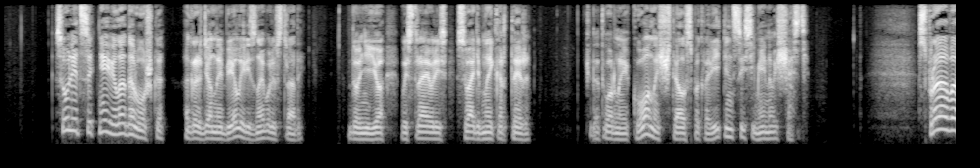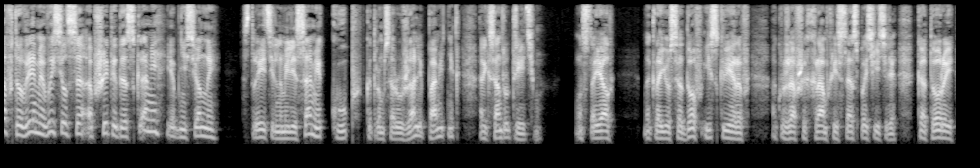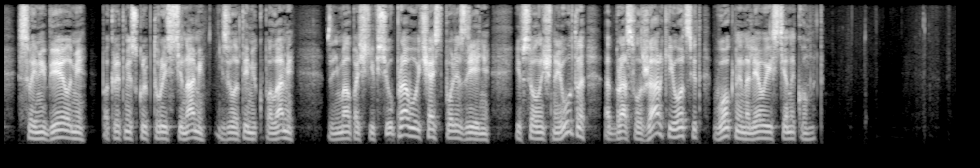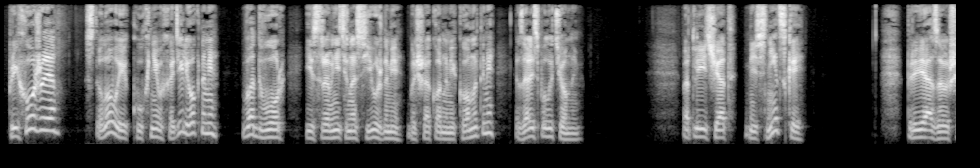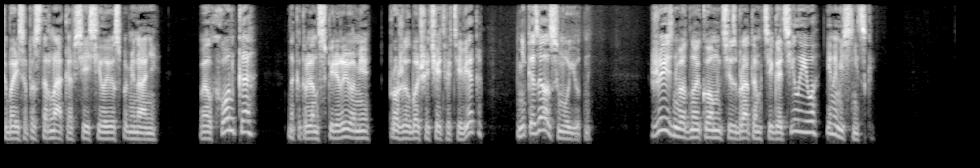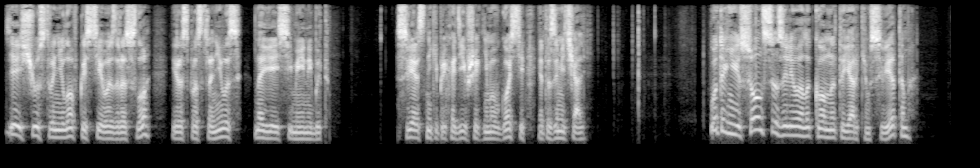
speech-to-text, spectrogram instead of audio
С улицы к ней вела дорожка, огражденная белой резной балюстрадой. Вдоль нее выстраивались свадебные кортежи. Чудотворная икона считалась покровительницей семейного счастья. Справа в то время высился обшитый досками и обнесенный строительными лесами куб, в котором сооружали памятник Александру Третьему. Он стоял на краю садов и скверов, окружавших храм Христа Спасителя, который своими белыми, покрытыми скульптурой стенами и золотыми куполами занимал почти всю правую часть поля зрения и в солнечное утро отбрасывал жаркий отсвет в окна на левые стены комнат. Прихожая, столовая и кухня выходили окнами во двор и сравнительно с южными большеоконными комнатами казались полутемными. В отличие от Мясницкой, привязывавшей Бориса Пастернака всей силой воспоминаний, Волхонка, на которой он с перерывами прожил больше четверти века, не казалась ему уютной. Жизнь в одной комнате с братом тяготила его и на Мясницкой. Здесь чувство неловкости возросло и распространилось на весь семейный быт. Сверстники, приходившие к нему в гости, это замечали. Утреннее солнце заливало комнату ярким светом.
